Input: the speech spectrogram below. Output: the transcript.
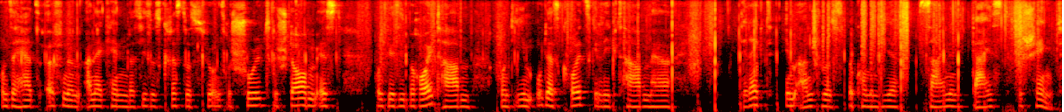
unser Herz öffnen, anerkennen, dass Jesus Christus für unsere Schuld gestorben ist und wir sie bereut haben und ihm unter das Kreuz gelegt haben, Herr, direkt im Anschluss bekommen wir seinen Geist geschenkt.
